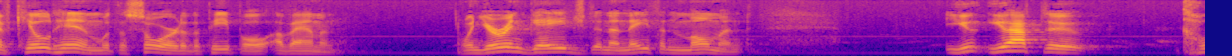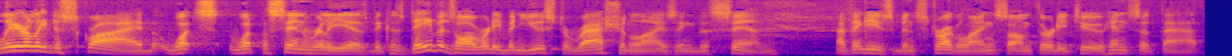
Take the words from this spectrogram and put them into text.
have killed him with the sword of the people of Ammon. When you're engaged in a Nathan moment, you, you have to clearly describe what's, what the sin really is because David's already been used to rationalizing the sin. I think he's been struggling. Psalm 32 hints at that.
